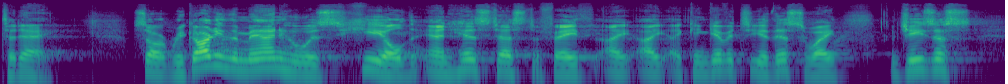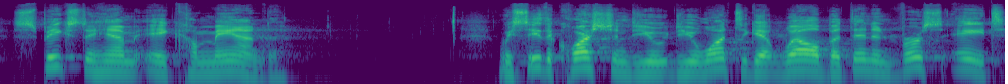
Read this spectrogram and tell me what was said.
today. So, regarding the man who was healed and his test of faith, I, I, I can give it to you this way Jesus speaks to him a command. We see the question, do you, do you want to get well? But then in verse 8,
